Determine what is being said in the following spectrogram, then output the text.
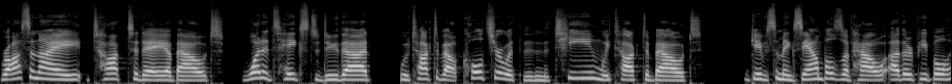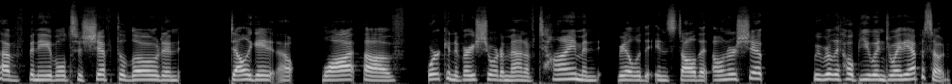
Ross and I talked today about what it takes to do that. We talked about culture within the team. We talked about, gave some examples of how other people have been able to shift the load and delegate a lot of work in a very short amount of time and be able to install that ownership. We really hope you enjoy the episode.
